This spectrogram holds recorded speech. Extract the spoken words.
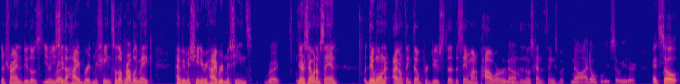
They're trying to do those. You know, you see the hybrid machines, so they'll Right. probably make heavy machinery hybrid machines. Right. You understand what I'm saying? They won't. I don't think they'll produce the, the same amount of power No. and, and those kinds of things. But No, I don't believe so either. And so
